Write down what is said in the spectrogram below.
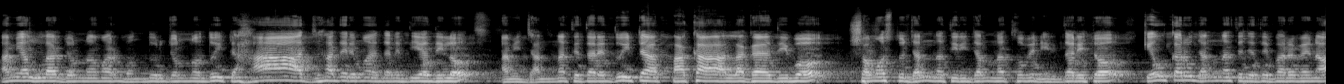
আমি আল্লাহর জন্য, আমার বন্ধুর জন্য দুইটা হাত জিহাদের ময়দানে দিয়ে দিল। আমি জান্নাতে তারে দুইটা পাকা লাগায় দিব। সমস্ত জান্নাতির জান্নাত হবে নির্ধারিত। কেউ কারও জান্নাতে যেতে পারবে না,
